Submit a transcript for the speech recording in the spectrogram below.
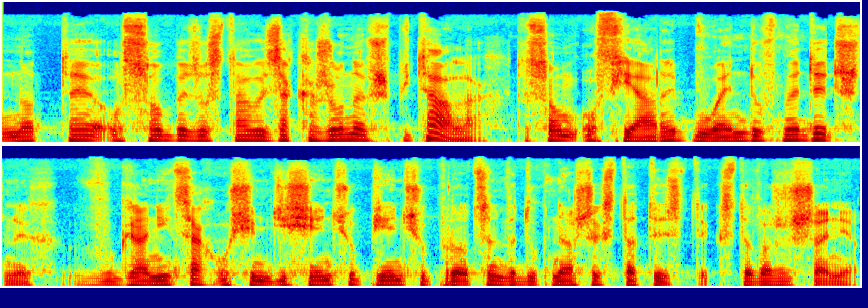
no, te osoby zostały zakażone w szpitalach. To są ofiary błędów medycznych w granicach 85% według naszych statystyk stowarzyszenia.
